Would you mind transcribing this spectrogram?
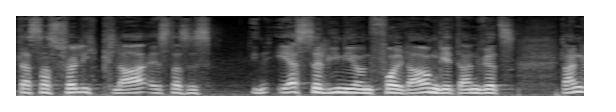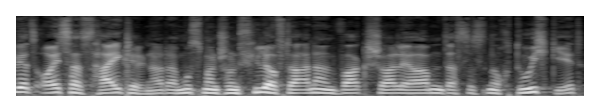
dass das völlig klar ist, dass es in erster Linie und voll darum geht, dann wird's, dann wird's äußerst heikel. Ne? Da muss man schon viel auf der anderen Waagschale haben, dass es noch durchgeht.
